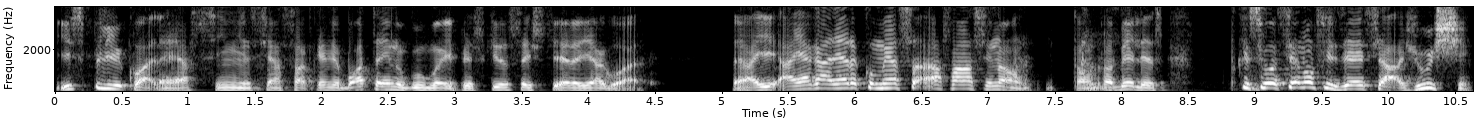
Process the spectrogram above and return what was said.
E explico, olha, é assim, assim, assado. Quer ver? Bota aí no Google aí, pesquisa essa esteira aí agora. Aí, aí a galera começa a falar assim, não, então tá beleza. Porque se você não fizer esse ajuste,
